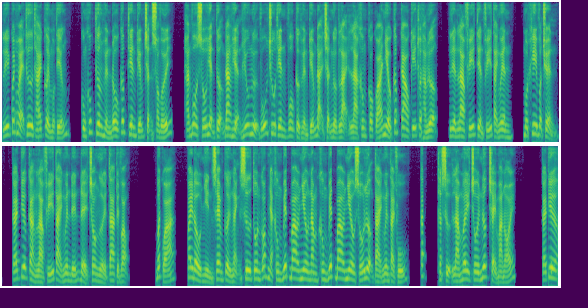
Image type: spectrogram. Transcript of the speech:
Lý Quách Hoè thư thái cười một tiếng, cùng khúc thương huyền đô cấp thiên kiếm trận so với, hắn vô số hiện tượng đang hiện hữu ngự vũ chu thiên vô cực huyền kiếm đại trận ngược lại là không có quá nhiều cấp cao kỹ thuật hàm lượng, liền là phí tiền phí tài nguyên, một khi vận chuyển, cái kia càng là phí tài nguyên đến để cho người ta tuyệt vọng. Bất quá, quay đầu nhìn xem cười ngạnh sư tôn góp nhặt không biết bao nhiêu năm không biết bao nhiêu số lượng tài nguyên tài phú, cắt, thật sự là mây trôi nước chảy mà nói. Cái kia,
